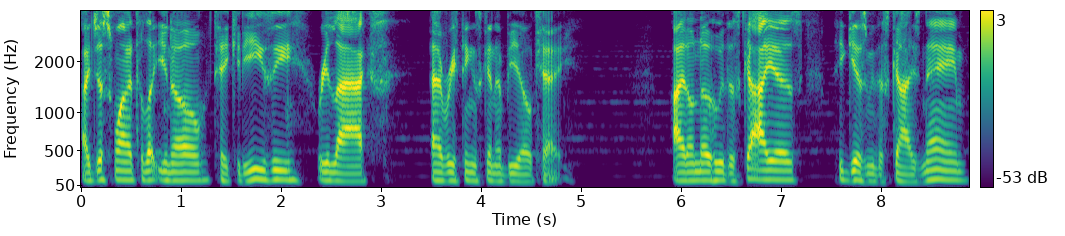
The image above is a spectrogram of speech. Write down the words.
I just wanted to let you know, take it easy, relax. Everything's going to be okay. I don't know who this guy is. He gives me this guy's name.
